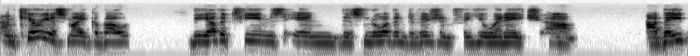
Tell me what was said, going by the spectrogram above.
I'm curious, Mike, about the other teams in this Northern Division for UNH. Um, are they,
